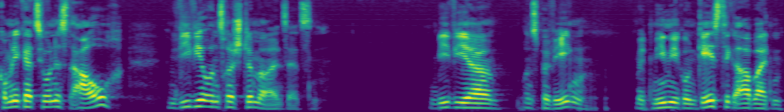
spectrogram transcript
Kommunikation ist auch, wie wir unsere Stimme einsetzen, wie wir uns bewegen, mit Mimik und Gestik arbeiten.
